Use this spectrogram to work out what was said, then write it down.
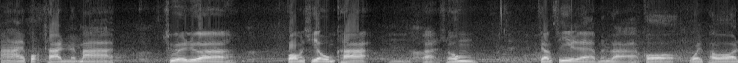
ให้พวกท่านเนี่ยมาช่วยเรือกองเชียร์องค์ค้าพระสงฆ์จังซี่แหละมันว่าขออวยพร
